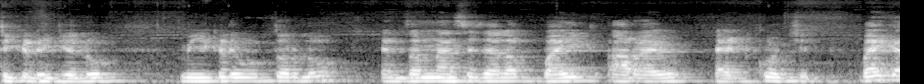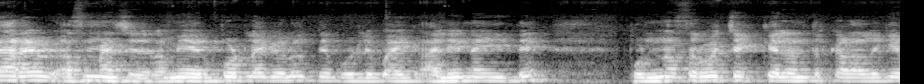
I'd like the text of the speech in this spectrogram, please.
तिकडे गेलो. मी इकडे उतरलो. त्यांचा मेसेज आला bike arrive at Cochin bike arrive असा मेसेज आला. मी एअरपोर्टला गेलो. ते बोलले बाईक आली नाही इथे. पुन्हा सर्व चेक केल्यानंतर कळालं की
